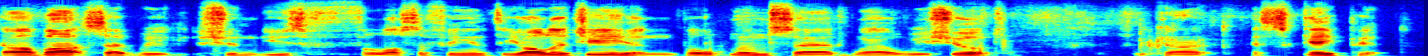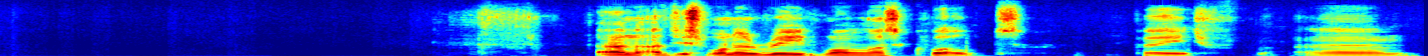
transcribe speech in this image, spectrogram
Karl Barth said we shouldn't use philosophy in theology, and Bultmann said, well, we should. We can't escape it. And I just want to read one last quote, page um,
